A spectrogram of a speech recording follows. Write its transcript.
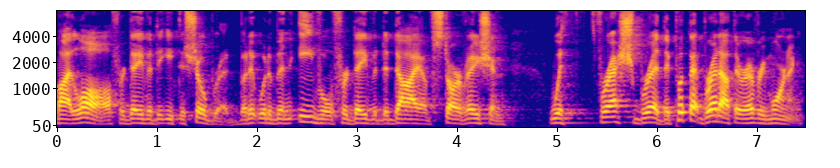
by law for David to eat the showbread, but it would have been evil for David to die of starvation with fresh bread. They put that bread out there every morning.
